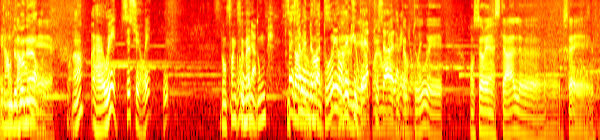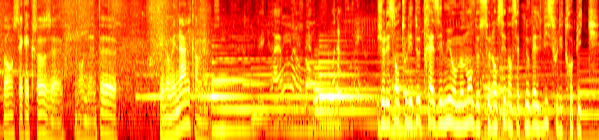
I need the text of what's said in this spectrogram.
Est larmes de bonheur. mais- Hein Euh, oui, c'est sûr, oui. oui. Dans cinq Donc, semaines, voilà. donc. tout Cinq ça semaines de bateau et on récupère tout ça on à la récupère Réunion. tout et on se réinstalle. euh, c'est bon, c'est quelque chose euh, bon, d'un peu phénoménal quand même. Je les sens tous les deux très émus au moment de se lancer dans cette nouvelle vie sous les tropiques.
